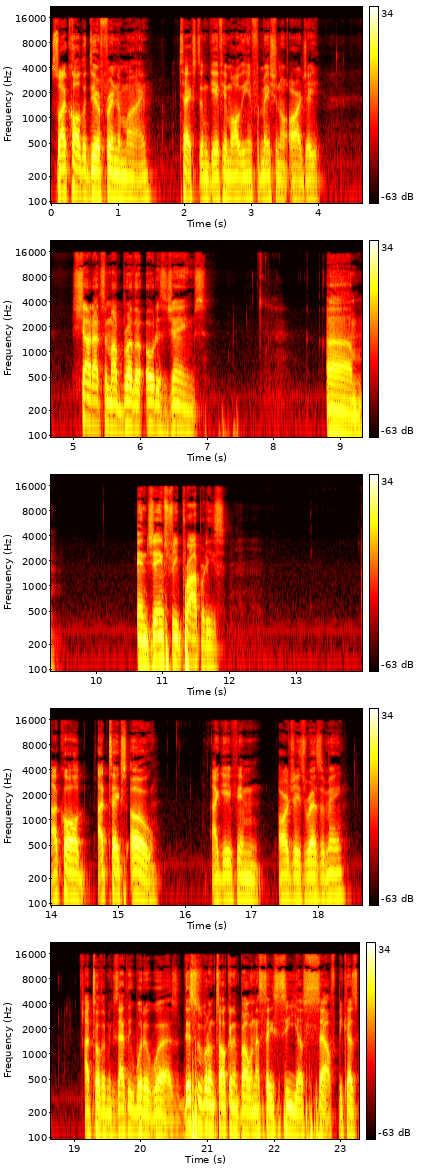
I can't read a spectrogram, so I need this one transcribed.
So I called a dear friend of mine, texted him, gave him all the information on RJ. Shout out to my brother Otis James, um, and James Street Properties. I called, I text O. I gave him RJ's resume. I told him exactly what it was. This is what I'm talking about when I say see yourself, because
